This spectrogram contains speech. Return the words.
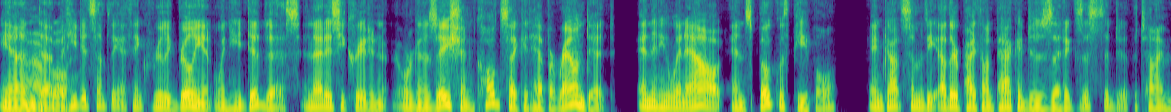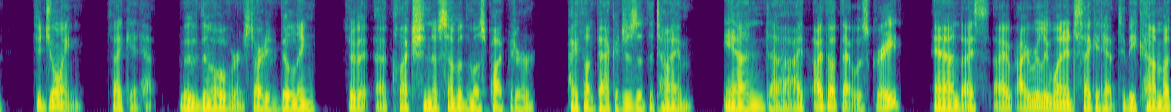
And Ah, uh, cool. but he did something I think really brilliant when he did this, and that is he created an organization called Scikit Hep around it, and then he went out and spoke with people and got some of the other Python packages that existed at the time to join Scikit Hep, moved them over, and started building sort of a, a collection of some of the most popular Python packages at the time. And uh, I, I thought that was great. And I, I, really wanted Scikit Hep to become a,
